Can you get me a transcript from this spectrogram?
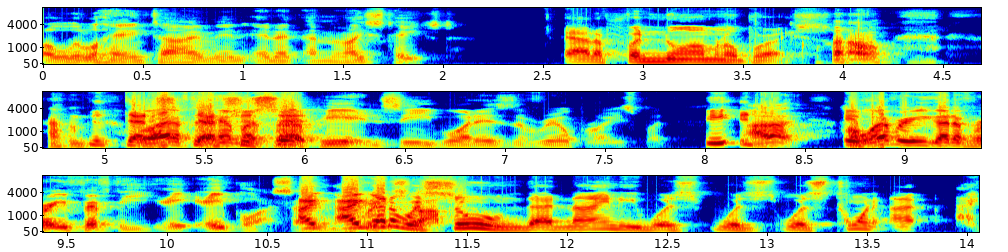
a little hang time and, and, a, and a nice taste. at a phenomenal price. Well, Um, we'll That's- have to have it. MSRP and see what is the real price. But It- I if- however, you got it for 850, A, a plus. I, mean, I got to assume that 90 was was was 20. I, I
